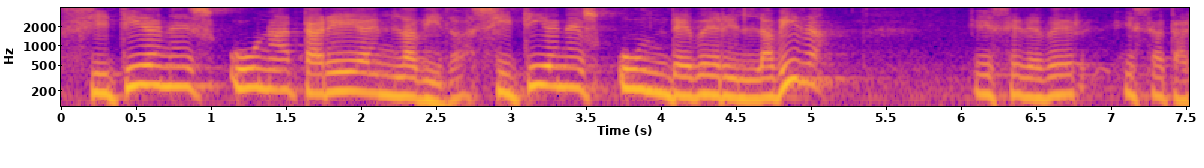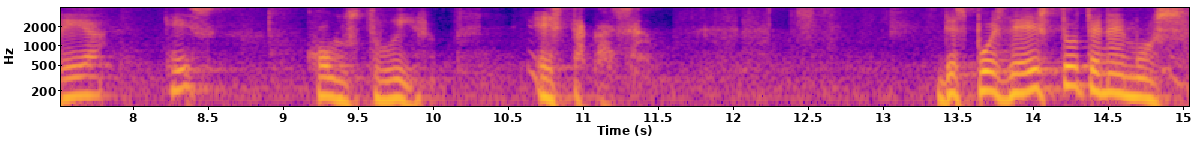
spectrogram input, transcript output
Si tienes una tarea en la vida, si tienes un deber en la vida, ese deber, esa tarea es construir esta casa. Después de esto tenemos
